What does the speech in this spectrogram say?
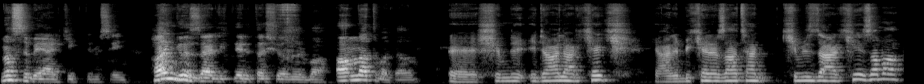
nasıl bir erkektir Hüseyin? Hangi özellikleri taşıyordur bu? Anlat bakalım. Ee, şimdi ideal erkek yani bir kere zaten ikimiz de erkeğiz ama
